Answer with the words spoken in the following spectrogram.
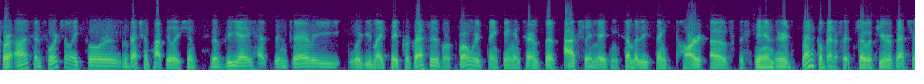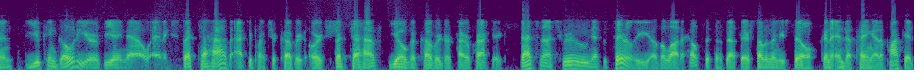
for us and fortunately for the veteran population, the VA has been very, what you might say, progressive or forward thinking in terms of actually making some of these things part of the standard medical benefits. So if you're a veteran, you can go to your VA now and expect to have acupuncture covered or expect to have yoga covered or chiropractic. That's not true necessarily of a lot of health systems out there. Some of them you're still going to end up paying out of pocket.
